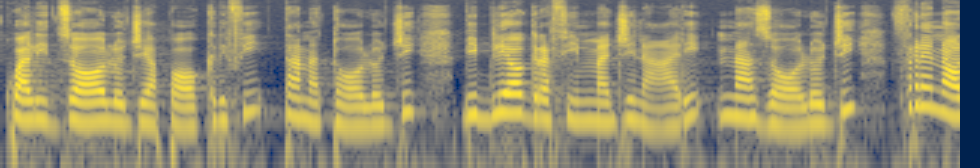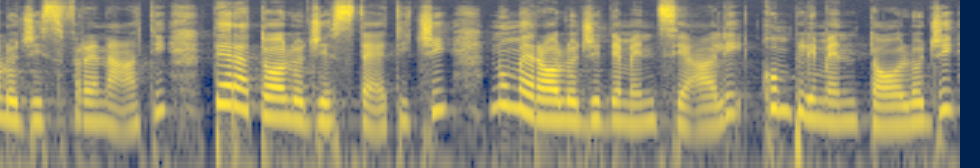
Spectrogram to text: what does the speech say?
quali zoologi apocrifi, tanatologi, bibliografi immaginari, nasologi, frenologi sfrenati, teratologi estetici, numerologi demenziali, complimentologi,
